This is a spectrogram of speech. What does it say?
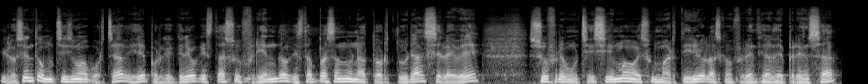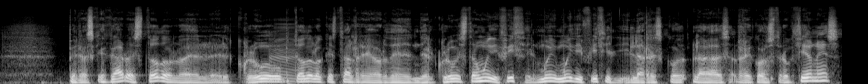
y lo siento muchísimo por Xavi, ¿eh? porque creo que está sufriendo, que está pasando una tortura, se le ve, sufre muchísimo, es un martirio las conferencias de prensa. Pero es que claro, es todo, lo- el, el club, todo lo que está alrededor de- del club está muy difícil, muy, muy difícil. Y las, resco- las reconstrucciones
